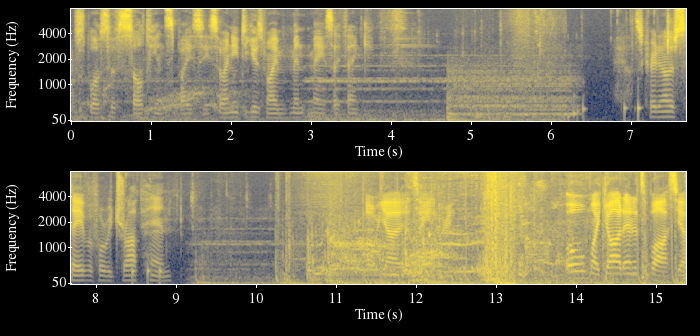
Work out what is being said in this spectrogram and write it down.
Explosive, salty, and spicy. So I need to use my mint mace, I think. Let's create another save before we drop in. Oh yeah, it's angry. Oh my god, and it's a boss, yeah.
